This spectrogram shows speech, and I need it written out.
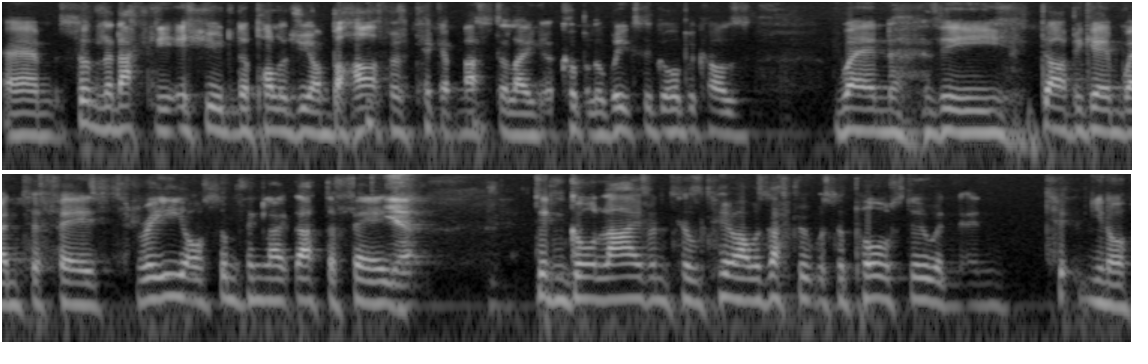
Um, Sunderland actually issued an apology on behalf of Ticketmaster like a couple of weeks ago because when the Derby game went to phase three or something like that, the phase Yeah. didn't go live until two hours after it was supposed to, and, and t- you know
